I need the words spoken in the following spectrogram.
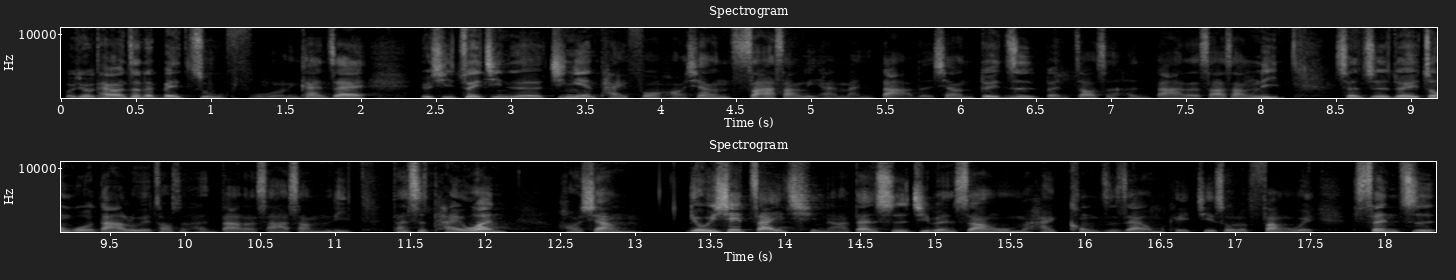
我觉得台湾真的被祝福。你看，在尤其最近的今年台风，好像杀伤力还蛮大的，像对日本造成很大的杀伤力，甚至对中国大陆也造成很大的杀伤力。但是台湾好像有一些灾情啊，但是基本上我们还控制在我们可以接受的范围，甚至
